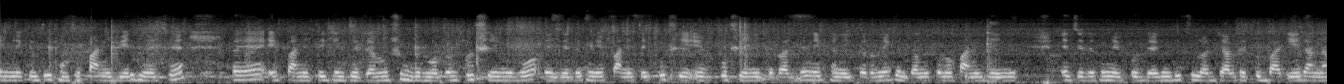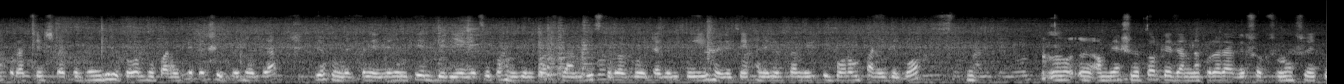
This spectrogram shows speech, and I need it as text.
এমনি কিন্তু এখান থেকে পানি বের হয়েছে। এই পানিতে কিন্তু এটা আমি সুন্দর মতন কষিয়ে নেব। এই যে দেখুন, এই পানিতে কষিয়ে কষিয়ে নিতে পারবেন। এখানে এই কারণে কিন্তু আমি কোনো পানি দিইনি। এই যে দেখুন, এই পর্যায়ে কিন্তু চুলার জালটা একটু বাড়িয়ে রান্না করার চেষ্টা করবেন। যেহেতু অল্প পানিতে এটা সিদ্ধ হয়ে যায়। যখন দেখবেন এই দেখুন, তেল বেরিয়ে গেছে, তখন কিন্তু আসলে আমি বুঝতে পারব এটা কিন্তু ইয়ে হয়ে গেছে। এখানে কিন্তু আমি একটু গরম পানি দেবো। আমি আসলে তরকারি রান্না করার আগে সবসময় আসলে একটু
